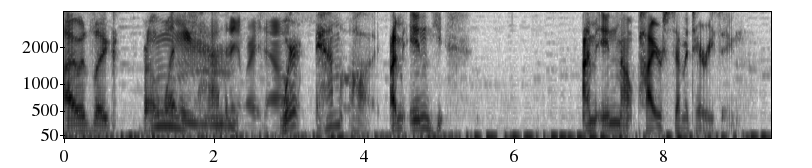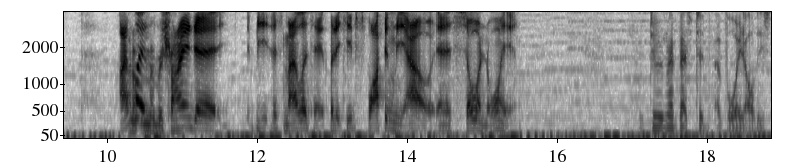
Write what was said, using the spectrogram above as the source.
I was like, Bro, what is mm, happening right now? Where am I? I'm in. he- I'm in Mount Pyre Cemetery thing. I'm don't like remember trying to beat this Milotic, but it keeps swapping me out, and it's so annoying. I'm doing my best to avoid all these.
